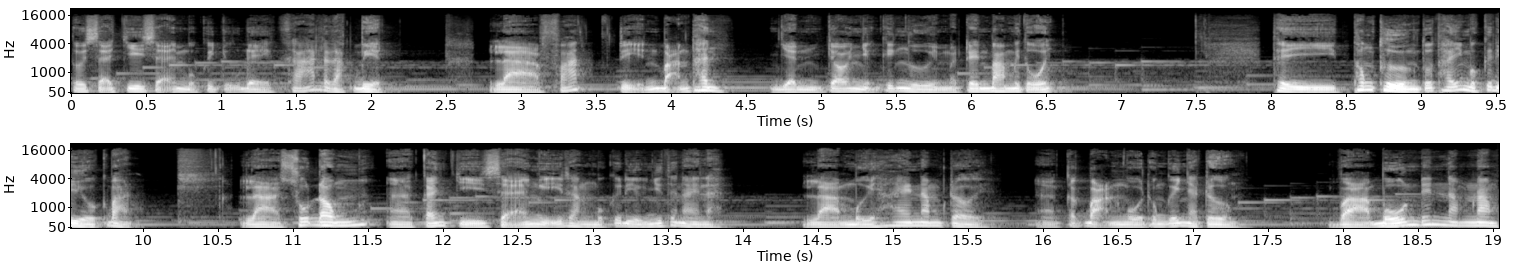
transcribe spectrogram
tôi sẽ chia sẻ một cái chủ đề khá là đặc biệt là phát triển bản thân dành cho những cái người mà trên 30 tuổi. Thì thông thường tôi thấy một cái điều các bạn là số đông à, các anh chị sẽ nghĩ rằng một cái điều như thế này này là 12 năm trời à, các bạn ngồi trong ghế nhà trường và 4 đến 5 năm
